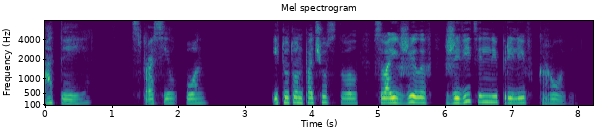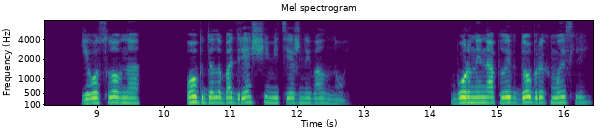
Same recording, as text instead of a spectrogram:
«Адея?» — спросил он. И тут он почувствовал в своих жилах живительный прилив крови. Его словно обдало бодрящей мятежной волной. Бурный наплыв добрых мыслей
